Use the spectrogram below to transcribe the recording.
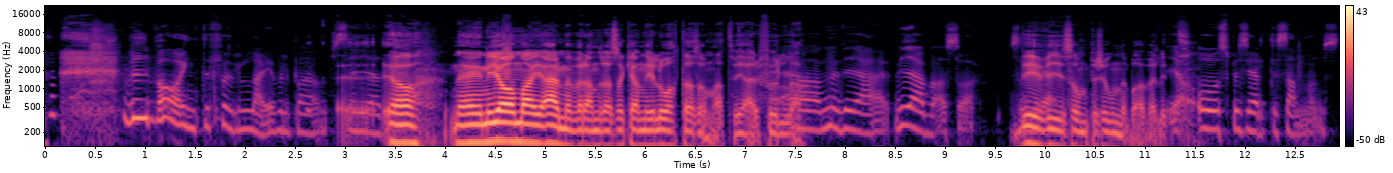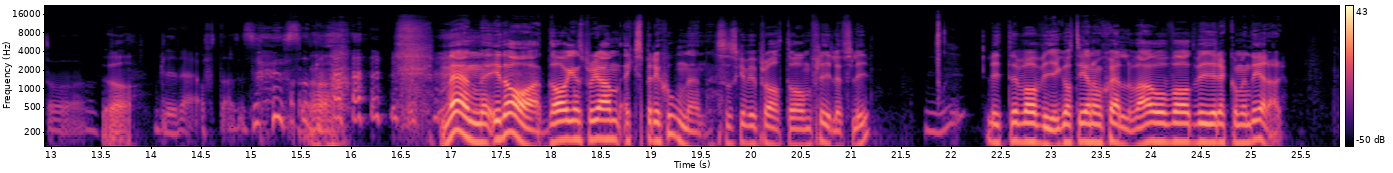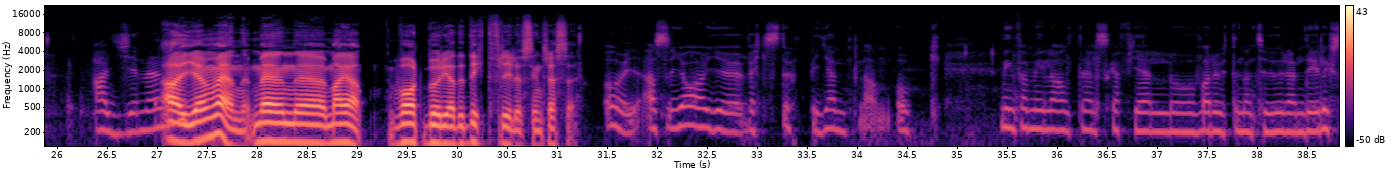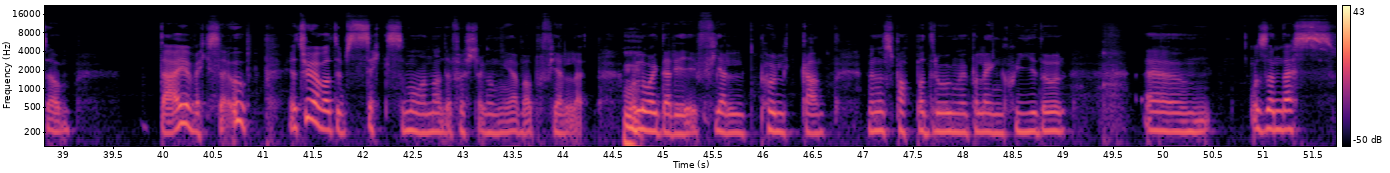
Vi var inte fulla, jag vill bara säga det. ja, nej när jag och Maja är med varandra så kan det ju låta som att vi är fulla. Ja, men vi är, vi är bara så. Så Det är vi som personer bara väldigt. Ja, och speciellt tillsammans då Ja. blir det ofta så. Ja. Men idag, dagens program Expeditionen, så ska vi prata om friluftsliv. Mm. Lite vad vi gått igenom själva och vad vi rekommenderar. Jajamän. Jajamän, men eh, Maja, vart började ditt friluftsintresse? Oj, alltså jag har ju växt upp i Jämtland och min familj har alltid älskat fjäll och vara ute i naturen. Det är liksom där jag växte upp. Jag tror jag var typ sex månader första gången jag var på fjället och Mm. låg där i fjällpulkan medan pappa drog mig på längdskidor. Ehm, och sen dess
